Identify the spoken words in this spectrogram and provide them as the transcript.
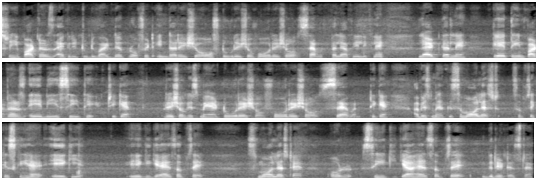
Three partners agree to divide their profit in the ratio of two ratio four ratio seven पहले आप ये लिख लें। लेट कर लें कि तीन पार्टनर्स ए बी सी थे ठीक है? रेशो किसमें है? Two ratio, four ratio, seven, ठीक है? अब इसमें स्मॉलेस्ट सबसे किसकी है? ए की है। ए की क्या है सबसे? स्मॉलेस्ट है। और सी की क्या है सबसे ग्रेटेस्ट है।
